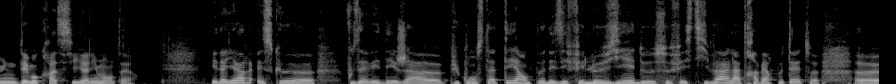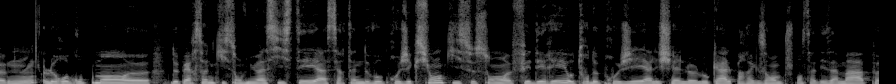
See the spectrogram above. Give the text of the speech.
une démocratie alimentaire. Et d'ailleurs, est-ce que euh, vous avez déjà euh, pu constater un peu des effets leviers de ce festival à travers peut-être euh, le regroupement de personnes qui sont venues assister à certaines de vos projections, qui se sont fédérées autour de projets à l'échelle locale, par exemple, je pense à des AMAP,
